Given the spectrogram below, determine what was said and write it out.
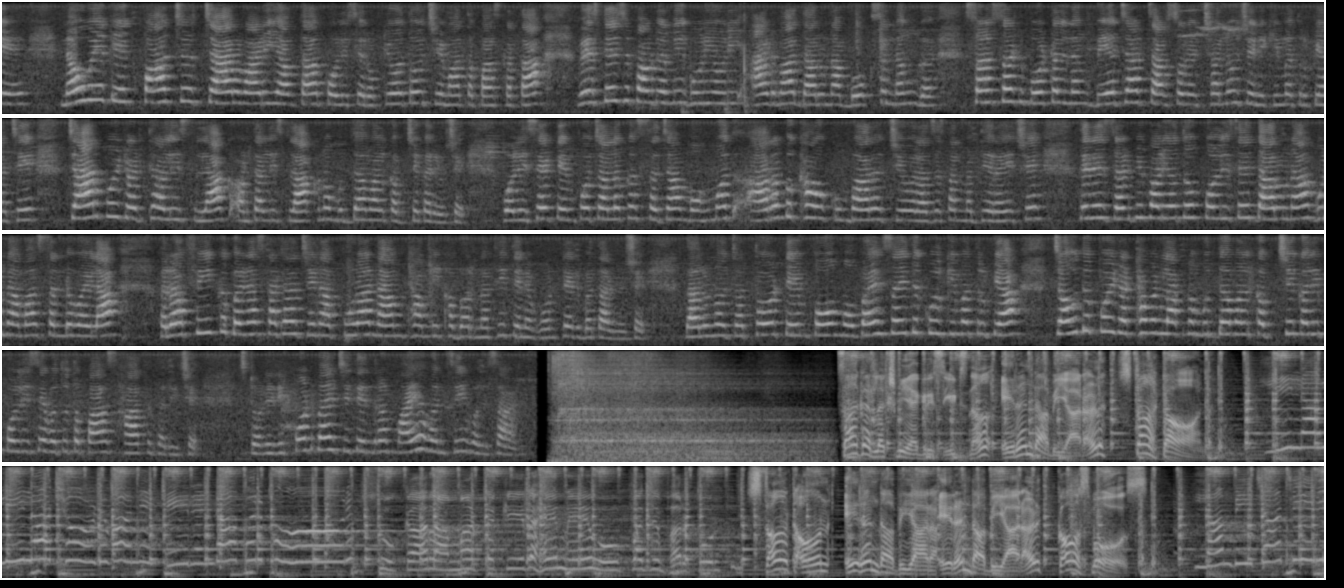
નવ એક એક પાંચ ચાર વાળી આવતા પોલીસે રોક્યો હતો, જેમાં તપાસ કરતા વેસ્ટેજ પાવડરની ગોળીઓની આડમાં દારૂના બોક્સ નંગ સડસઠ બોટલ નંગ બે હજાર ચારસો ને છન્નું, જેની કિંમત રૂપિયા છે ચાર પોઈન્ટ અડતાલીસ લાખ અડતાલીસ લાખનો મુદ્દામાલ કબજે કર્યો છે. પોલીસે ટેમ્પો ચાલક સજા મોહમ્મદ આરબ ખાઓ કુંભાર, જેઓ રાજસ્થાન મધ્ય રહે છે, તેને ઝડપી પાડ્યો હતો. પોલીસે દારૂના ગુનામાં સંડોવાયેલા રફીક બનાસકાંઠા, જેના પૂરા નામ ઠામની ખબર નથી, તેને વોન્ટેડ બતાવ્યો છે. દારૂનો જથ્થો, ટેમ્પો, મોબાઈલ સહિત કુલ કિંમત રૂપિયા ચૌદ પોઈન્ટ અઠ્ઠાવન લાખનો મુદ્દામાલ કબજે કરી પોલીસે વધુ તપાસ હાથ ધરી છે. Story report by Jitendra Mayavanshi Valsad. Sagar Lakshmi agri seeds ના એરંડા બિયારણ સ્ટાર્ટ ઓન લીલા લીલા છોડવાને એરંડા ભરપૂર. સુકારામાં ટકી રહે ને ઉપજ ભરપૂર. સ્ટાર્ટ ઓન એરંડા બિયારણ એરંડા બિયારણ કોસ્મોસ લાંબી જાચેરી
